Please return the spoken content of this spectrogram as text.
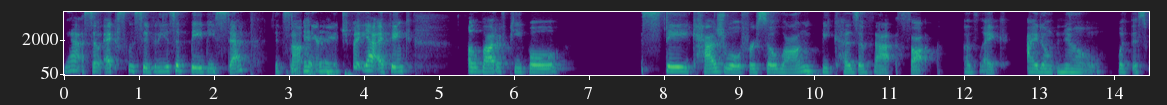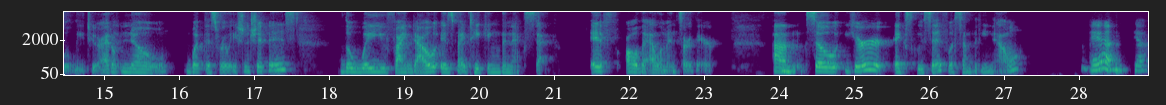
yeah. So exclusivity is a baby step. It's not marriage. But yeah i think a lot of people stay casual for so long because of that thought of like i don't know what this will lead to. Or i don't know what this relationship is the way you find out is by taking the next step if all the elements are there. Um, mm-hmm. So you're exclusive with somebody now. Am, yeah.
